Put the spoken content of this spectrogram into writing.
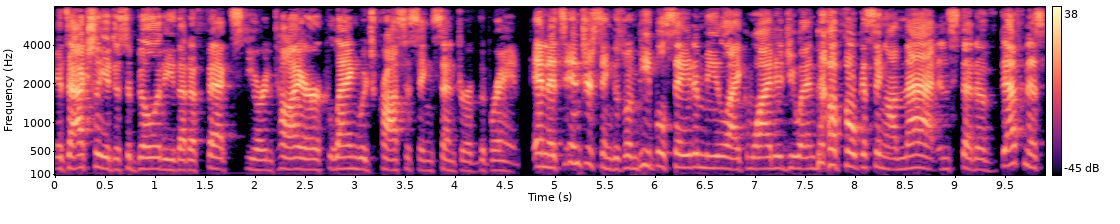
It's actually a disability that affects your entire language processing center of the brain. And it's interesting because when people say to me, like, why did you end up focusing on that instead of deafness?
